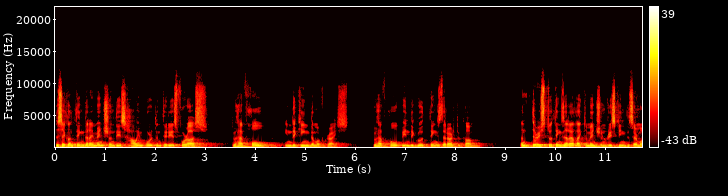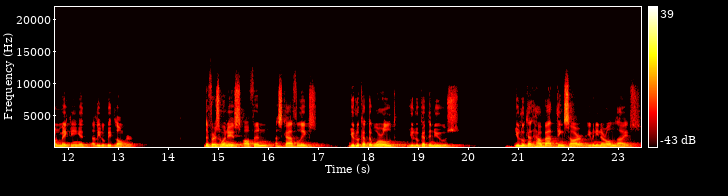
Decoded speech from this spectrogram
The second thing that I mentioned is how important it is for us to have hope in the kingdom of Christ, to have hope in the good things that are to come. And there is two things that I'd like to mention, risking the sermon making it a little bit longer. The first one is often as Catholics, you look at the world, you look at the news, you look at how bad things are, even in our own lives,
